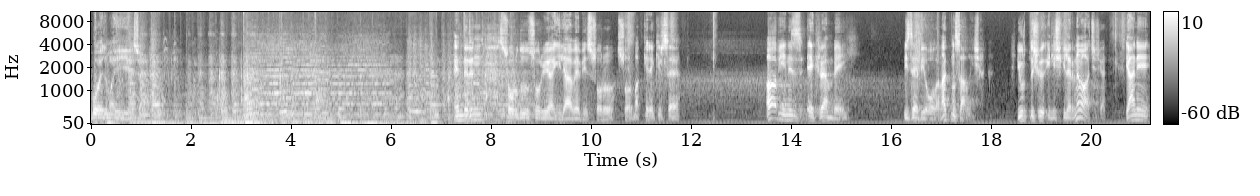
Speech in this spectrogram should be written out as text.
Bu elmayı yiyeceğim. Ender'in sorduğu soruya ilave bir soru sormak gerekirse... Abiniz Ekrem Bey bize bir olanak mı sağlayacak? Yurt dışı ilişkilerini mi açacak? Yani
